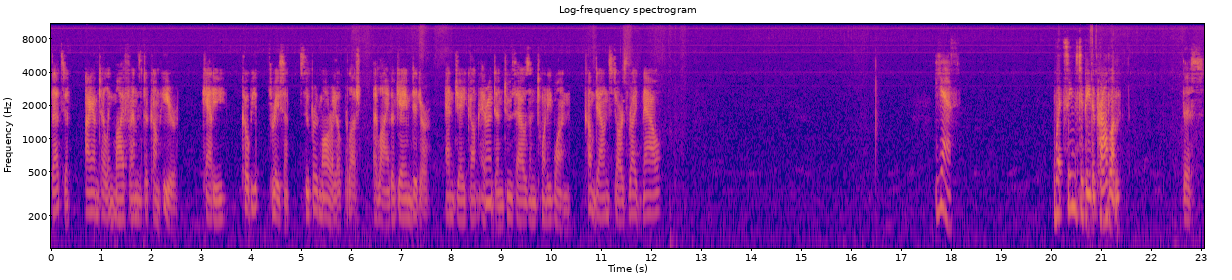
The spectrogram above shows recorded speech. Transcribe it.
That's it. I am telling my friends to come here. Caddy, Kobe, Threeson, Super Mario Plush, Eli the Game Digger, and Jacob Harrington 2021. Come downstairs right now. Yes. What seems to be the problem? This.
